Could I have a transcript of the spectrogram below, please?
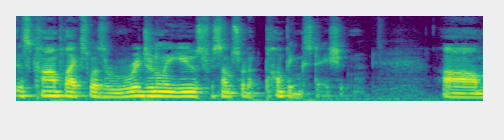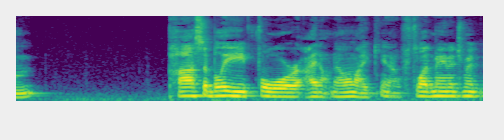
this complex was originally used for some sort of pumping station. Um, possibly for I don't know, like you know, flood management.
